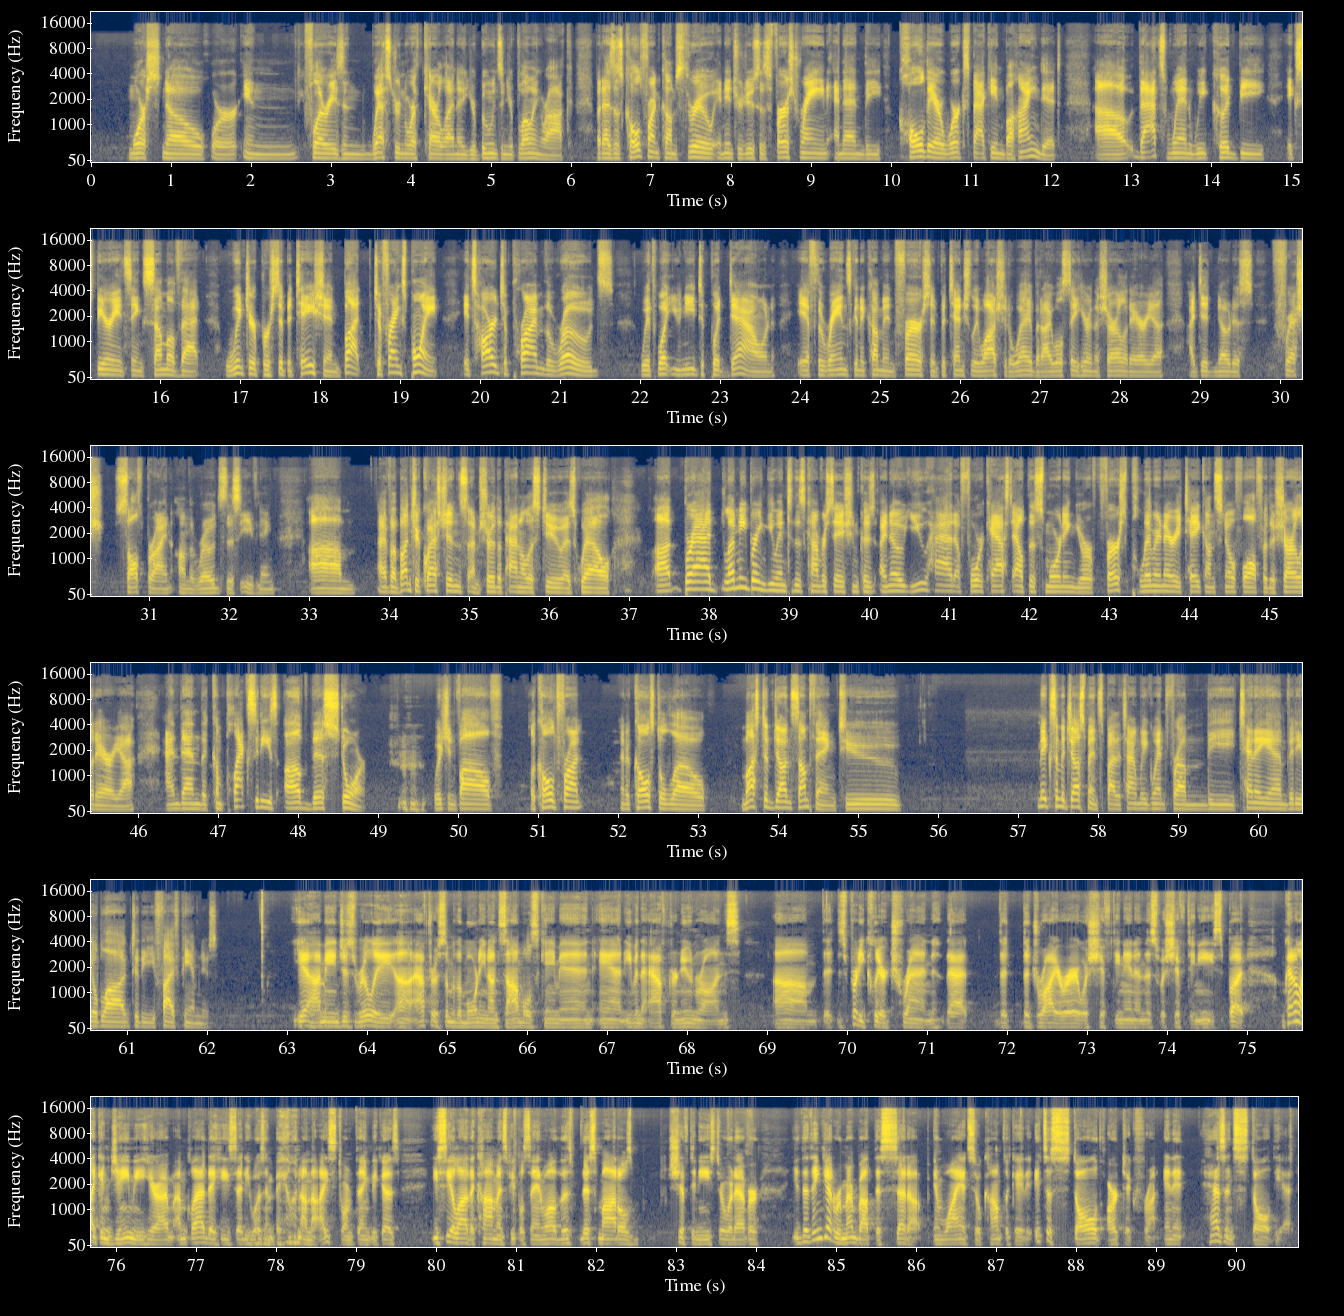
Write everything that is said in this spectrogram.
more snow or in flurries in western North Carolina, your Boones and your blowing rock. But as this cold front comes through and introduces first rain and then the cold air works back in behind it, uh, that's when we could be experiencing some of that winter precipitation. But to Frank's point, it's hard to prime the roads with what you need to put down if the rain's going to come in first and potentially wash it away. But I will say here in the Charlotte area, I did notice fresh salt brine on the roads this evening. Um, I have a bunch of questions. I'm sure the panelists do as well. Uh, Brad, let me bring you into this conversation because I know you had a forecast out this morning, your first preliminary take on snowfall for the Charlotte area, and then the complexities of this storm, which involve a cold front and a coastal low, must have done something to make some adjustments by the time we went from the 10 a.m. video blog to the 5 p.m. news. Yeah, I mean, just really uh, after some of the morning ensembles came in and even the afternoon runs, um, it's a pretty clear trend that the, the drier air was shifting in and this was shifting east. But I'm kind of like in Jamie here. I'm, I'm, glad that he said he wasn't bailing on the ice storm thing because you see a lot of the comments, people saying, well, this, this model's shifting east or whatever the thing you got to remember about this setup and why it's so complicated, it's a stalled Arctic front and it hasn't stalled yet.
